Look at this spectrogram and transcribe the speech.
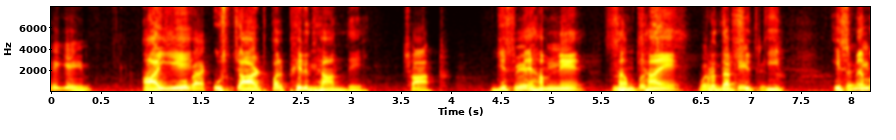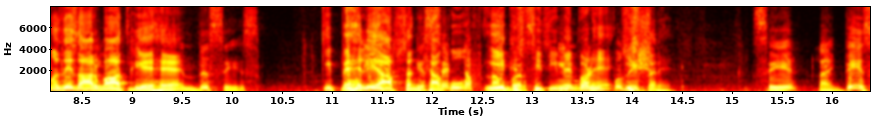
again आइए उस चार्ट पर फिर ध्यान दें। चार्ट जिसमें हमने संख्याएँ प्रदर्शित की। इसमें मज़ेदार बात यह है कि पहले आप संख्या को एक स्थिति में पढ़े इस से लाइक दिस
